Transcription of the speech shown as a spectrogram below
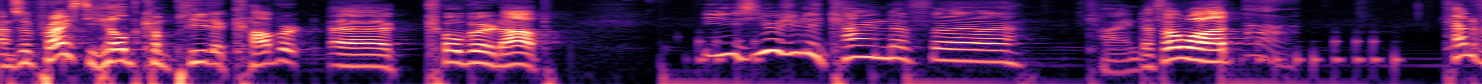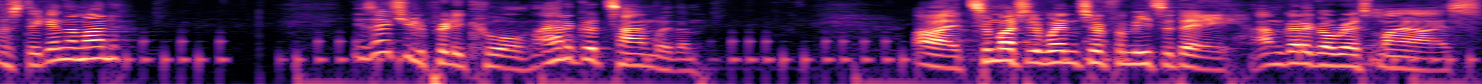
I'm surprised he helped complete a cover, uh, cover it up. He's usually kind of, uh, kind of a what? Kind of a stick in the mud. He's actually pretty cool. I had a good time with him. Alright, too much adventure for me today. I'm gonna go rest my eyes.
